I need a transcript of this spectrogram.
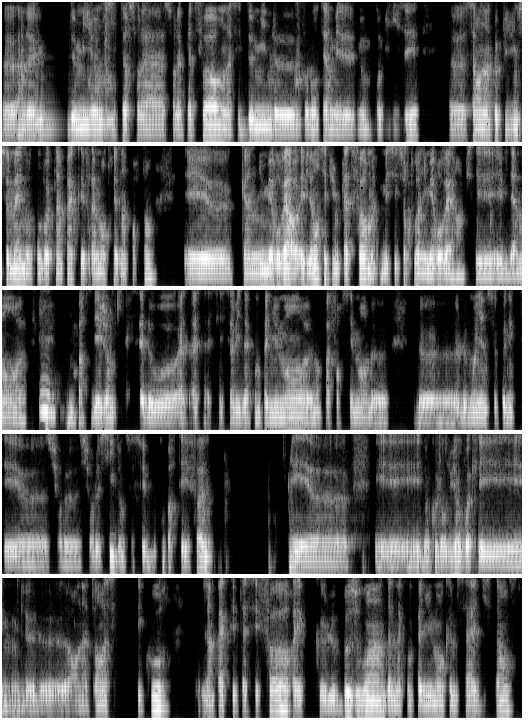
1,2 euh, million de visiteurs sur la, sur la plateforme. On a ces 2000 euh, volontaires mobilisés. Euh, ça en a un peu plus d'une semaine. Donc, on voit que l'impact est vraiment très important. Et qu'un numéro vert, évidemment, c'est une plateforme, mais c'est surtout un numéro vert, hein, puisque évidemment, mmh. une partie des gens qui accèdent à, ces services d'accompagnement n'ont pas forcément le, le, moyen de se connecter euh, sur, le, sur le site. Donc, ça se fait beaucoup par téléphone. Et, euh, et, donc aujourd'hui, on voit que les, le, en un temps assez court, l'impact est assez fort et que le besoin d'un accompagnement comme ça à distance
